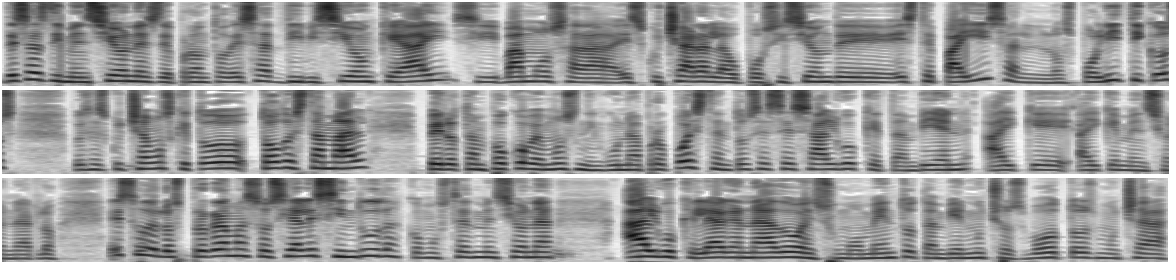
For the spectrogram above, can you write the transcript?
de esas dimensiones de pronto, de esa división que hay. Si vamos a escuchar a la oposición de este país, a los políticos, pues escuchamos que todo, todo está mal, pero tampoco vemos ninguna propuesta. Entonces es algo que también hay que, hay que mencionarlo. Esto de los programas sociales, sin duda, como usted menciona, algo que le ha ganado en su momento también muchos votos, mucha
